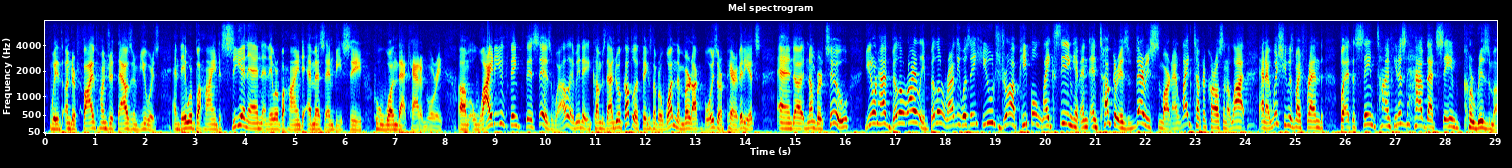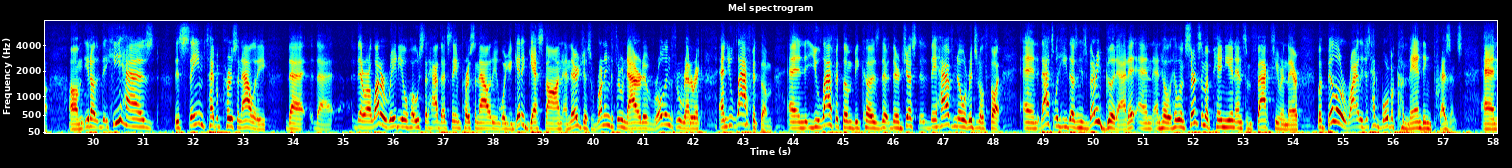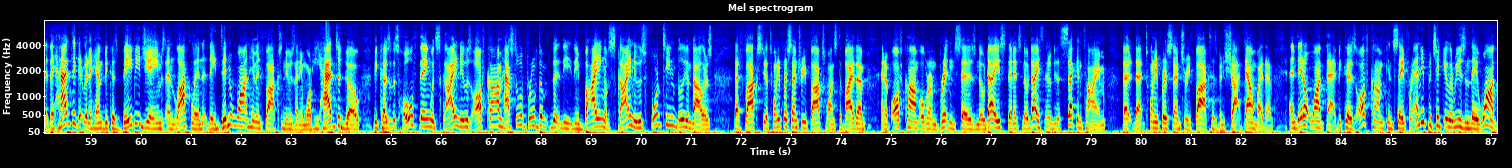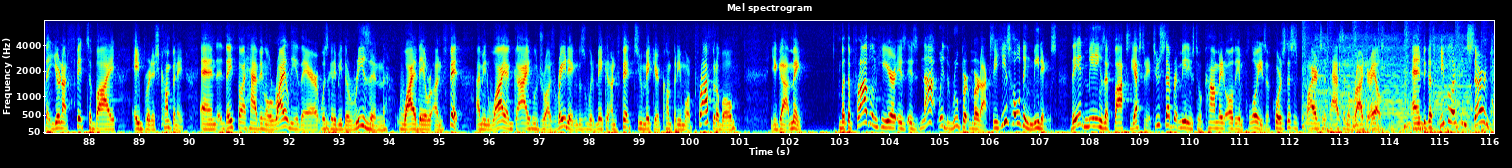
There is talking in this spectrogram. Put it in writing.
with under 500,000 viewers, and they were behind CNN and they were behind MSNBC, who won that category. Um, why do you think this is? Well, I mean, it comes down to a couple of things. Number one, the Murdoch boys are a pair of idiots, and uh, number two, you don't have Bill O'Reilly. Bill O'Reilly was a huge draw. People like seeing him. And, and Tucker is very smart. And I like Tucker Carlson a lot. And I wish he was my friend. But at the same time, he doesn't have that same charisma. Um, you know, he has this same type of personality that that there are a lot of radio hosts that have that same personality where you get a guest on and they're just running through narrative, rolling through rhetoric, and you laugh at them. And you laugh at them because they're they're just they have no original thought. And that's what he does and he's very good at it and and he'll he'll insert some opinion and some facts here and there. But Bill O'Reilly just had more of a commanding presence and they had to get rid of him because Baby James and Lachlan they didn't want him in Fox News anymore. He had to go because of this whole thing with Sky News. Ofcom has to approve the the, the, the buying of Sky News, fourteen billion dollars that Fox, you know, 21st Century Fox wants to buy them. And if Ofcom over in Britain says no dice, then it's no dice. And it'll be the second time that, that 21st Century Fox has been shot down by them. And they don't want that because Ofcom can say for any particular reason they want that you're not fit to buy a British company. and they thought having O'Reilly there was going to be the reason why they were unfit. I mean, why a guy who draws ratings would make it unfit to make your company more profitable? You got me. But the problem here is is not with Rupert Murdoch. See, he's holding meetings. They had meetings at Fox yesterday, two separate meetings to accommodate all the employees. Of course, this is prior to the passing of Roger Ailes. And because people are concerned,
